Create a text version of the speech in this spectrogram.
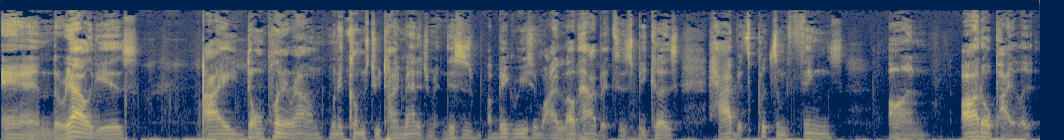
And the reality is, I don't play around when it comes to time management. This is a big reason why I love habits, is because habits put some things on autopilot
